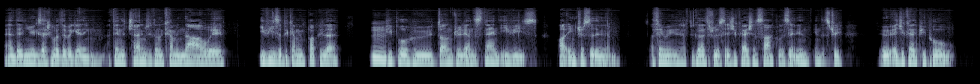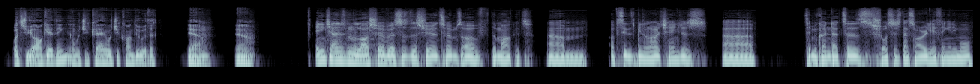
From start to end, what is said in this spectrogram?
and they knew exactly what they were getting. I think the challenge is going to come in now where EVs are becoming popular. Mm. People who don't really understand EVs are interested in them. So I think we have to go through this education cycle as an in- industry to educate people what you are getting and what you can, what you can't do with it. Yeah, Mm. yeah. Any changes in the last year versus this year in terms of the market? Um, obviously, there's been a lot of changes. Uh, semiconductors shortage that's not really a thing anymore.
